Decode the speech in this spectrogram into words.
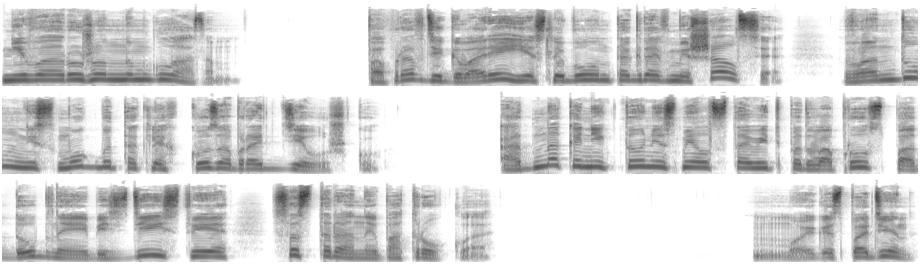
невооруженным глазом. По правде говоря, если бы он тогда вмешался, Ван Дун не смог бы так легко забрать девушку. Однако никто не смел ставить под вопрос подобное бездействие со стороны Патрокла. «Мой господин,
